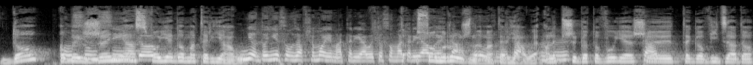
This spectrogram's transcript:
do obejrzenia do- swojego materiału. Nie, to nie są zawsze moje materiały, to są To materiały. są tak, różne materiały, tak. ale Mhm. przygotowujesz Tak. y, tego widza do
